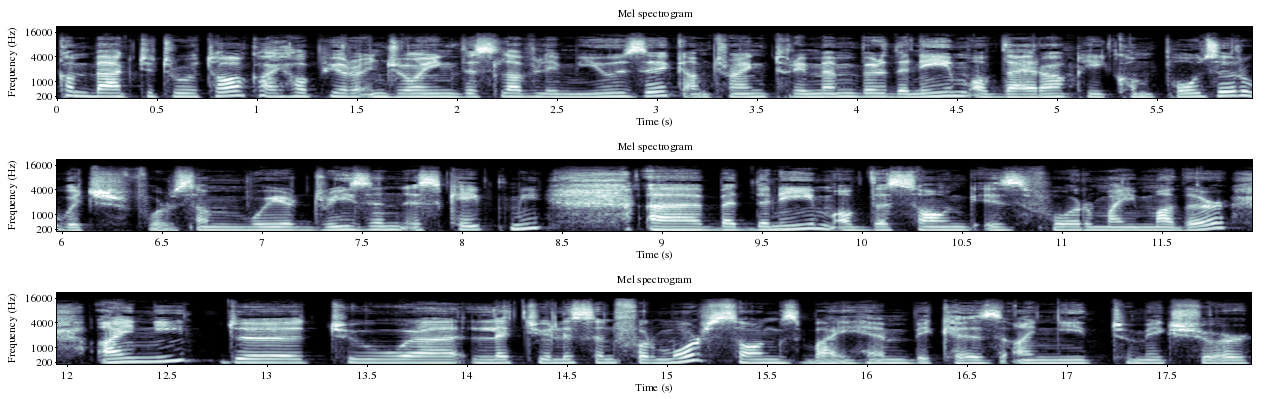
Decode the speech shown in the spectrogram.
Welcome back to True Talk. I hope you're enjoying this lovely music. I'm trying to remember the name of the Iraqi composer, which for some weird reason escaped me. Uh, but the name of the song is For My Mother. I need uh, to uh, let you listen for more songs by him because I need to make sure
